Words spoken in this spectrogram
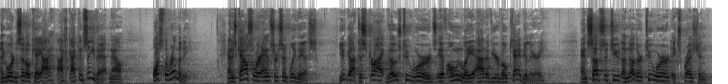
And Gordon said, okay, I, I, I can see that. Now, what's the remedy? And his counselor answered simply this You've got to strike those two words, if only, out of your vocabulary and substitute another two word expression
